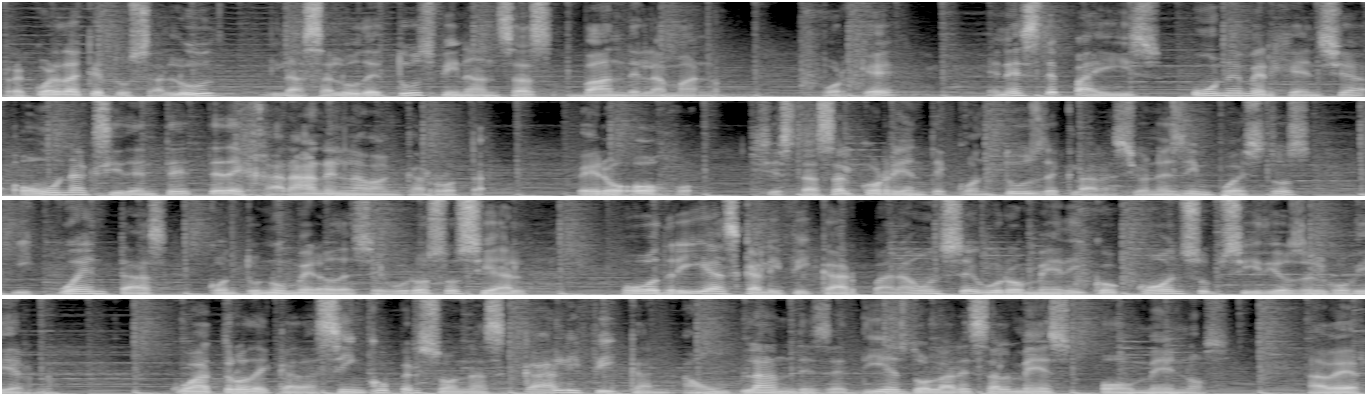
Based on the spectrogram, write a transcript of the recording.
Recuerda que tu salud y la salud de tus finanzas van de la mano. ¿Por qué? En este país, una emergencia o un accidente te dejarán en la bancarrota. Pero ojo, si estás al corriente con tus declaraciones de impuestos y cuentas con tu número de seguro social, podrías calificar para un seguro médico con subsidios del gobierno. 4 de cada 5 personas califican a un plan desde 10 dólares al mes o menos. A ver,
